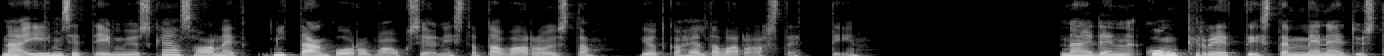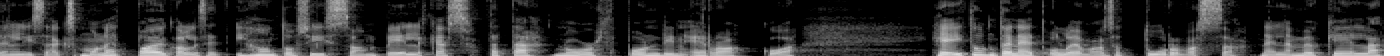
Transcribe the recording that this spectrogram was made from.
Nämä ihmiset ei myöskään saaneet mitään korvauksia niistä tavaroista, jotka heiltä varastettiin. Näiden konkreettisten menetysten lisäksi monet paikalliset ihan tosissaan pelkäs tätä North Bondin erakkoa. He ei tunteneet olevansa turvassa näillä mökeillä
